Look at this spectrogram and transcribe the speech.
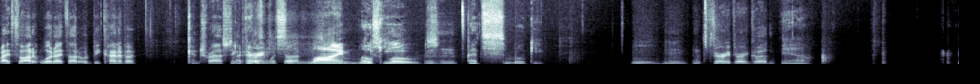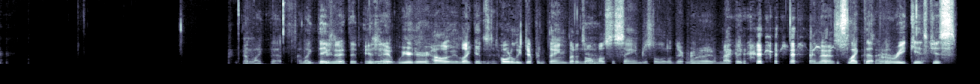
I thought it would. I thought it would be kind of a contrasting I feel pairing like with the uh, lime smoky. explodes. mhm. That's smoky. Mm, Mm. It's very very good. yeah. I like that. I like Dave's Isn't it, method. isn't yeah. it weirder how like it's a totally different thing, but it's Yeah. almost the same, just a little different Right. method. and then It's like that Yeah. Perique is just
